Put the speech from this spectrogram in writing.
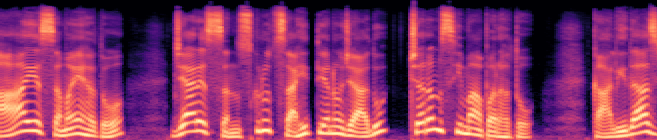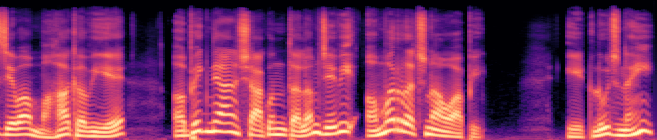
આ એ સમય હતો જ્યારે સંસ્કૃત સાહિત્યનો જાદુ ચરમસીમા પર હતો. કાલિદાસ જેવા મહાકવિએ અભિજ્ઞાન શાકુંતલમ જેવી અમર રચનાઓ આપી. એટલું જ નહીં,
